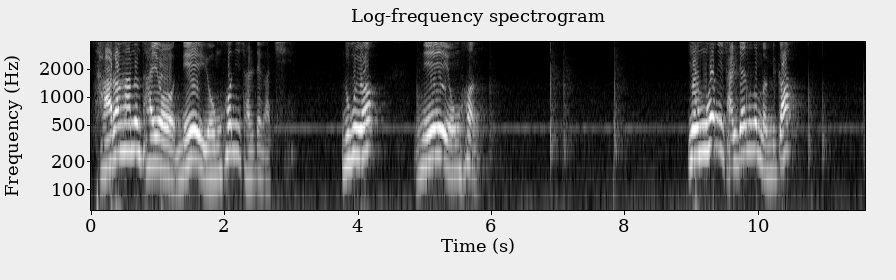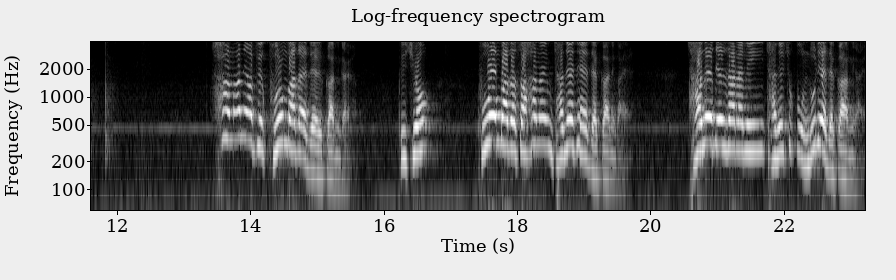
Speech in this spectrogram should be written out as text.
사랑하는 자여 내 영혼이 잘된 같이 누구요? 내 영혼 영혼이 잘 되는 건 뭡니까? 하나님 앞에 구원받아야 될 거 아닌가요? 그렇죠? 구원받아서 하나님 자녀 돼야 될 거 아닌가요? 자녀 된 사람이 이 자녀 축복을 누려야 될 거 아닌가요?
